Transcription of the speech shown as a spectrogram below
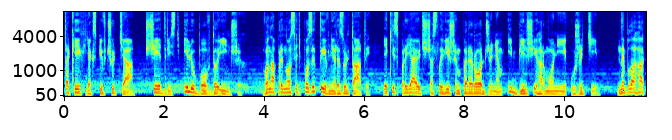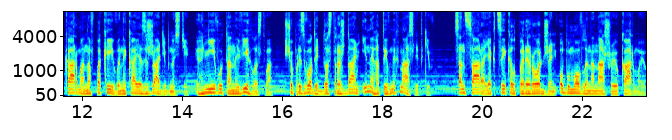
таких як співчуття, щедрість і любов до інших. Вона приносить позитивні результати, які сприяють щасливішим переродженням і більшій гармонії у житті. Неблага карма, навпаки, виникає з жадібності, гніву та невігластва, що призводить до страждань і негативних наслідків. Сансара, як цикл перероджень, обумовлена нашою кармою.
